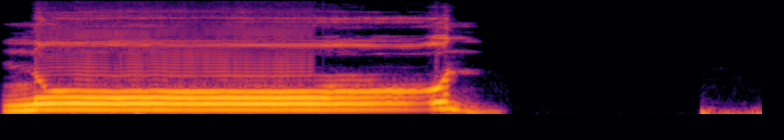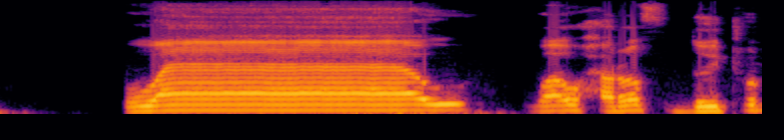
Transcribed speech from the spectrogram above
নুন ওয়াও ওয়াও হরফ দুই ঠোঁট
